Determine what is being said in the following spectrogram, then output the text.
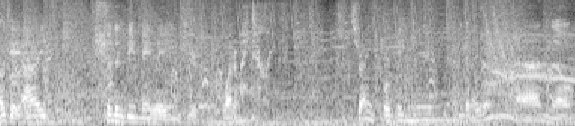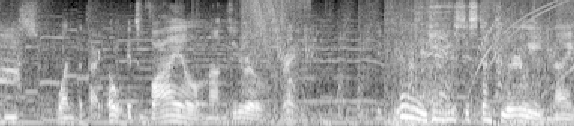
Okay, I shouldn't be meleeing here. What am I doing? trying poking him. Can I win? Uh, no, he's one attack. Oh, it's Vile, not Zero. Right. Ooh, he used his stun too early. Nice.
